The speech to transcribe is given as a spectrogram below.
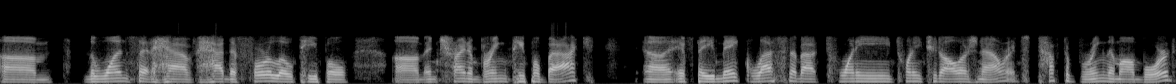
um, the ones that have had to furlough people um, and trying to bring people back uh, if they make less than about 20 $22 an hour it's tough to bring them on board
